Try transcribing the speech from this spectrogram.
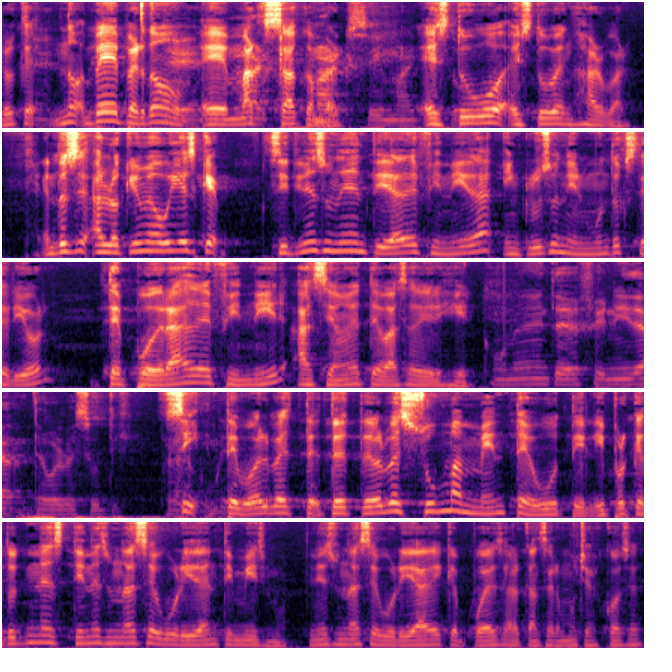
Creo que. No, ve, perdón, eh, Mark, Zuckerberg. estuvo, estuvo en Harvard. Entonces, a lo que yo me voy es que si tienes una identidad definida, incluso en el mundo exterior, te podrá definir hacia dónde te vas a dirigir. Con una identidad definida, te vuelves útil. Sí, te vuelves, te, te, te, vuelves sumamente útil. Y porque tú tienes, tienes una seguridad en ti mismo. Tienes una seguridad de que puedes alcanzar muchas cosas.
